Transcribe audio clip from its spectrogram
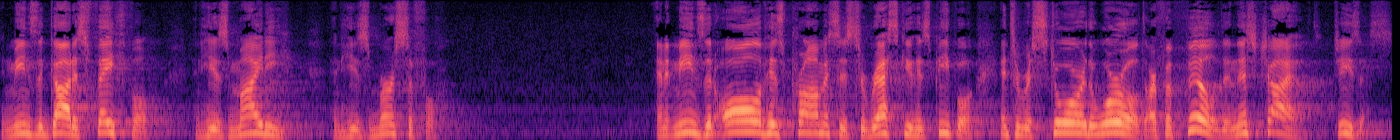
It means that God is faithful and He is mighty and He is merciful. And it means that all of His promises to rescue His people and to restore the world are fulfilled in this child, Jesus.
